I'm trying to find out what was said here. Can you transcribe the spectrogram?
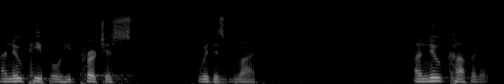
a new people he'd purchased with his blood a new covenant.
